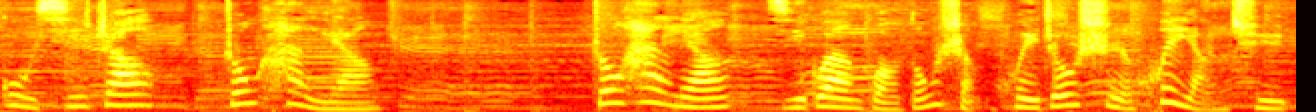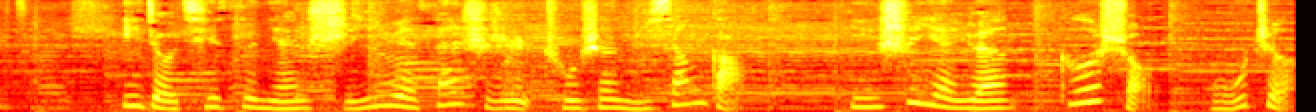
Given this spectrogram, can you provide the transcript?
顾惜朝、钟汉良，钟汉良籍贯广东省惠州市惠阳区，一九七四年十一月三十日出生于香港，影视演员、歌手、舞者。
